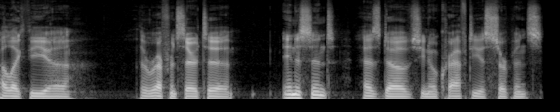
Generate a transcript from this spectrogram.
I like the uh, the reference there to innocent as doves, you know, crafty as serpents.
